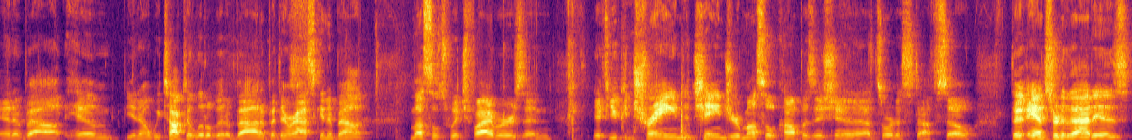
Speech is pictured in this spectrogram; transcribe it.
and about him. You know, we talked a little bit about it, but they were asking about muscle twitch fibers and if you can train to change your muscle composition and that sort of stuff. So the answer to that is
